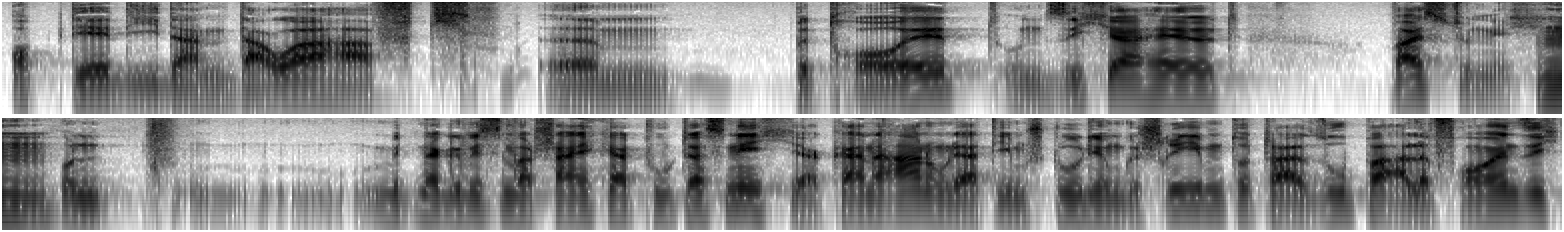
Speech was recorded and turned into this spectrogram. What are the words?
ob der die dann dauerhaft ähm, betreut und sicher hält, Weißt du nicht. Mhm. Und mit einer gewissen Wahrscheinlichkeit tut das nicht. Ja, keine Ahnung. Der hat die im Studium geschrieben, total super, alle freuen sich.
